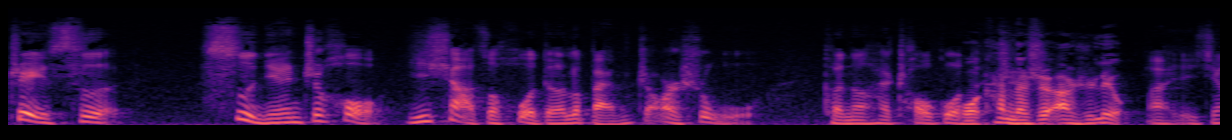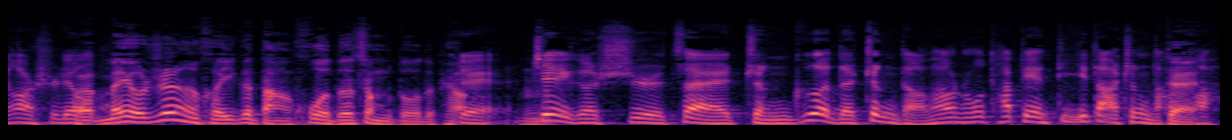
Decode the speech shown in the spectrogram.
这次。四年之后，一下子获得了百分之二十五，可能还超过。我看的是二十六啊，已经二十六，没有任何一个党获得这么多的票。对，嗯、这个是在整个的政党当中，它变第一大政党了。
